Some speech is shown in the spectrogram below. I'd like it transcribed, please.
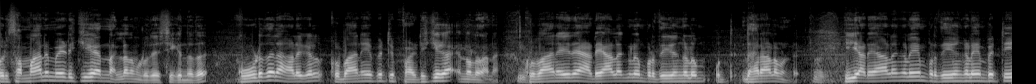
ഒരു സമ്മാനം മേടിക്കുക എന്നല്ല നമ്മൾ ഉദ്ദേശിക്കുന്നത്. കൂടുതൽ ആളുകൾ കുർബാനയെ പറ്റി പഠിക്കുക എന്നുള്ളതാണ്. കുർബാനയിലെ അടയാളങ്ങളും പ്രതീകങ്ങളും ധാരാളമുണ്ട്. ഈ അടയാളങ്ങളെയും പ്രതീകങ്ങളെയും പറ്റി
